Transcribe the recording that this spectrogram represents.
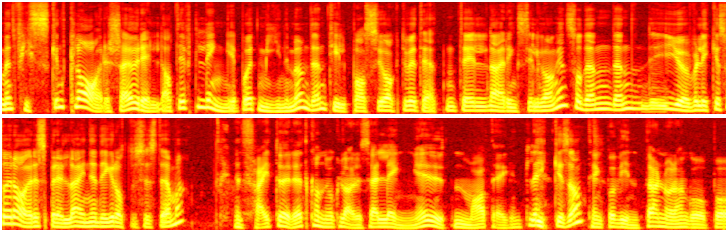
Men fisken klarer seg jo relativt lenge på et minimum. Den tilpasser jo aktiviteten til næringstilgangen, så den, den gjør vel ikke så rare sprella inn i de grottesystemene. En feit ørret kan jo klare seg lenge uten mat, egentlig. Ikke sant? Tenk på vinteren når han går på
